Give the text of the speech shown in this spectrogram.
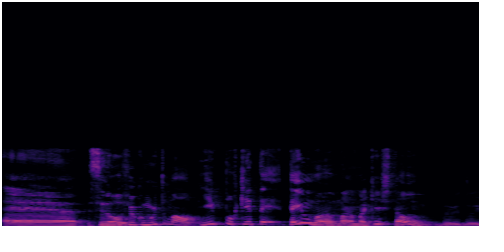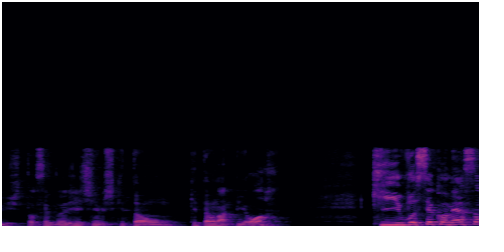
é, senão eu fico muito mal. E porque te- tem uma, uma, uma questão do- dos torcedores de times que estão que na pior, que você começa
